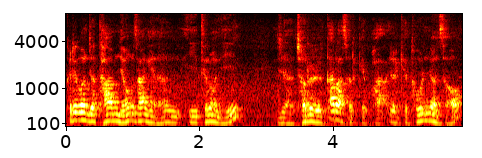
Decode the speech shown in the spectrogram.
그리고 이제 다음 영상에는 이 드론이 이제 저를 따라서 이렇게 봐- 이렇게 돌면서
